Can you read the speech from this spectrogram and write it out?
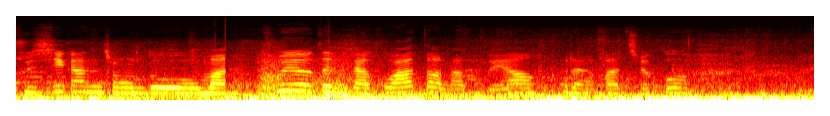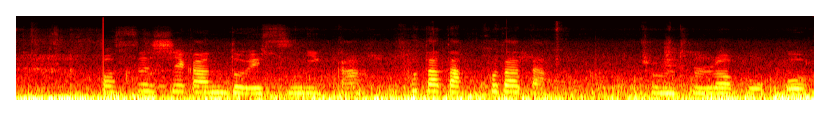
2시간 정도만 소요된다고 하더라고요. 그래가지고 버스 시간도 있으니까 호다닥 호다닥 좀 둘러보고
